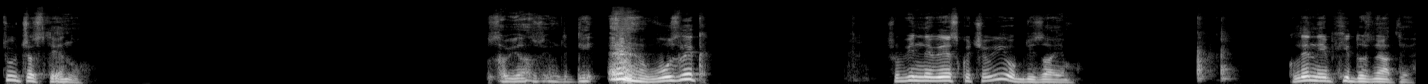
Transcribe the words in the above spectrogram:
Цю частину зав'язуємо такий вузлик, щоб він не вискочив, і обрізаємо. Коли необхідно зняти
